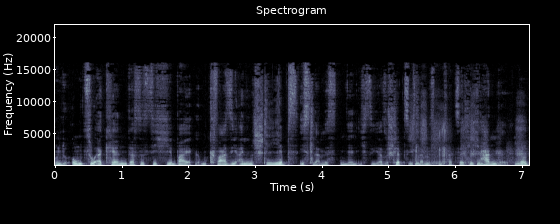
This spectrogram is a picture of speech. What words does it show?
Und um zu erkennen, dass es sich hierbei um quasi einen Schlips-Islamisten, nenne ich sie, also Schlips-Islamisten tatsächlich handelt. Ne?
